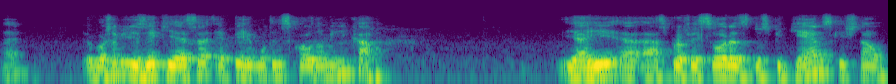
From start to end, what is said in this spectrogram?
Né? Eu gostaria de dizer que essa é pergunta de escola dominical. E aí, as professoras dos pequenos que estão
